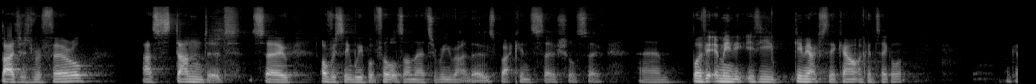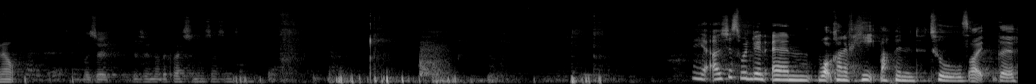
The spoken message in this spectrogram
badged as referral as standard. So obviously we put filters on there to rewrite those back into social. So, um, but if, I mean, if you give me access to the account, I can take a look. I can help. Was there, was there another question? Was there something? Yeah, I was just wondering um, what kind of heat mapping tools, like the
